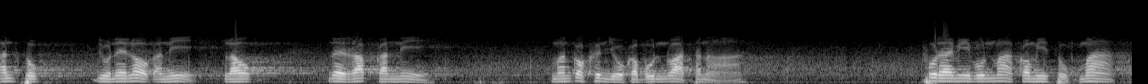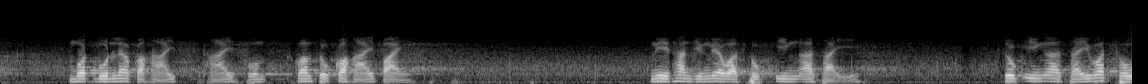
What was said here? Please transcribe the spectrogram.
อันสุขอยู่ในโลกอันนี้เราได้รับกันนี่ มันก็ขึ้นอยู่กับบุญวาสนา ผู้ใดมีบุญมากก็มีสุขมาก หมดบุญแล้วก็หายหายความสุขก็หายไป นี่ท่านจึงเรียกว่า สุขอิงอาศัย สุขอิงอาศัยวัตถุ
